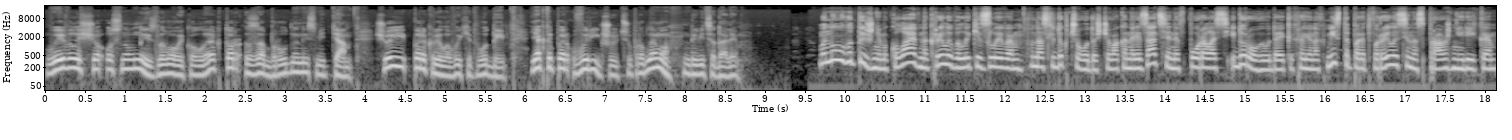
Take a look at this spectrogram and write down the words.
виявили, що основний зливовий колектор забруднений сміттям, що і перекрило вихід води. Як тепер вирішують цю проблему? Дивіться далі. Минулого тижня Миколаїв накрили великі зливи, внаслідок чого дощова каналізація не впоралась, і дороги у деяких районах міста перетворилися на справжні ріки.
